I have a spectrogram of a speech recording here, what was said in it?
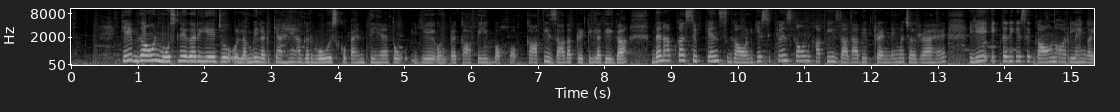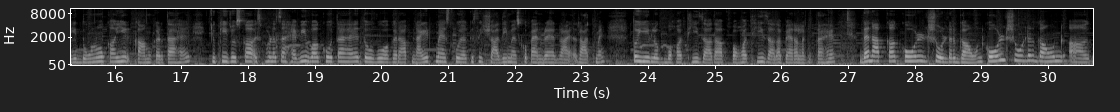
केप गाउन मोस्टली अगर ये जो लंबी लड़कियाँ हैं अगर वो इसको पहनती हैं तो ये उन पर काफ़ी बहुत काफ़ी ज़्यादा प्रिटी लगेगा। देन आपका सिक्वेंस गाउन ये सिक्वेंस गाउन काफ़ी ज़्यादा अभी ट्रेंडिंग में चल रहा है। ये एक तरीके से गाउन और लहंगा ये दोनों का ही काम करता है क्योंकि जो इसका इस थोड़ा सा हैवी वर्क होता है तो वो अगर आप नाइट में इसको या किसी शादी में इसको पहन रहे हैं रा, रात में तो ये लोग बहुत ही ज़्यादा बहुत ही ज़्यादा प्यारा लगता है। देन आपका cold shoulder gown cold shoulder gown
